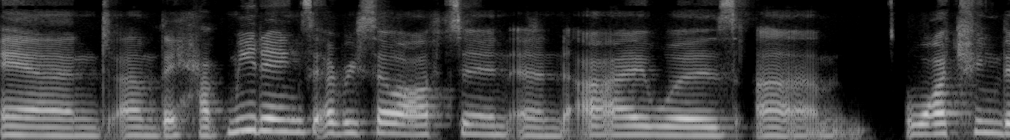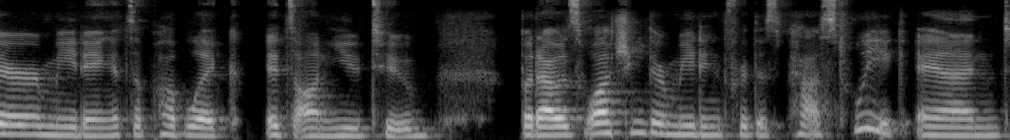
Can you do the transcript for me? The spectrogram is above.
and um, they have meetings every so often. And I was um, watching their meeting. It's a public. It's on YouTube, but I was watching their meeting for this past week, and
